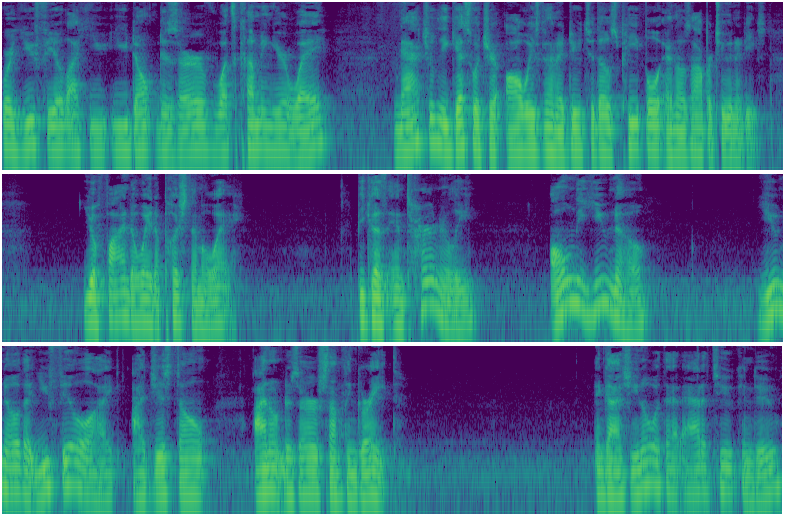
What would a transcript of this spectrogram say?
where you feel like you, you don't deserve what's coming your way, naturally, guess what you're always going to do to those people and those opportunities? You'll find a way to push them away. Because internally, only you know, you know that you feel like I just don't, I don't deserve something great. And guys, you know what that attitude can do?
